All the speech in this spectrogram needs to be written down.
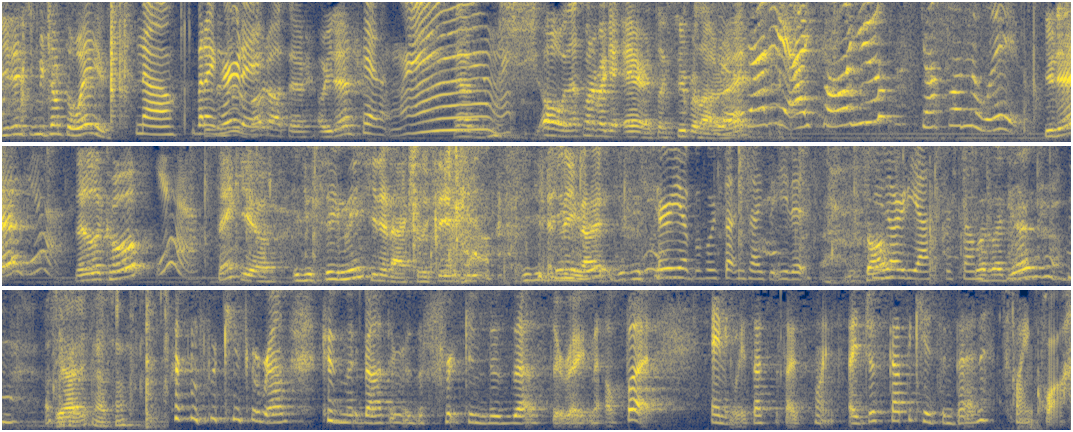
You didn't see me jump the waves. No, but I There's heard another boat it. out there. Oh, you did? Yeah, like, Yeah, oh, that's whenever I get air. It's like super loud, Yeah. right? Daddy, I saw you jump on the wave. You did? Yeah. Did it look cool? Yeah. Thank you. Did you see me? He didn't actually see me. Did you see being me? nice. Did you see Hurry up before Sutton tries to eat it. You He's saw me? already asked for some. Was I good? That's Yeah. okay. You can have some. I'm looking around because my bathroom is a freaking disaster right now. But, anyways, that's besides the point. I just got the kids in bed. Let's find Khoa.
